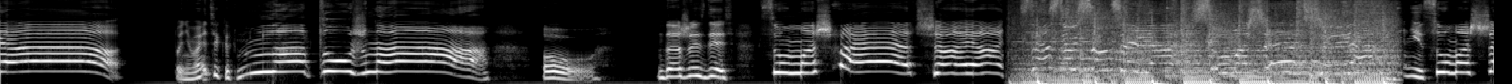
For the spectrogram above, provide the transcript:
я!» Понимаете, как натужно? О, даже здесь сумасшедшая, Здравствуй, солнце, я сумасшедшая не сумасшедшая.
